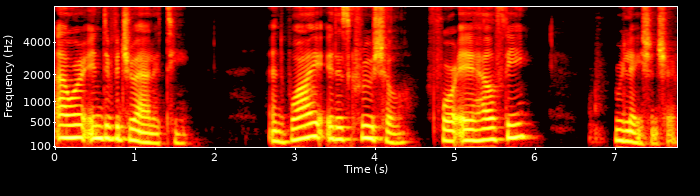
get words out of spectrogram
our individuality and why it is crucial for a healthy relationship.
